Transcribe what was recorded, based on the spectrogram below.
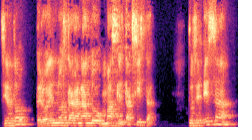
¿cierto? Pero él no está ganando más que el taxista. Entonces, esa,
